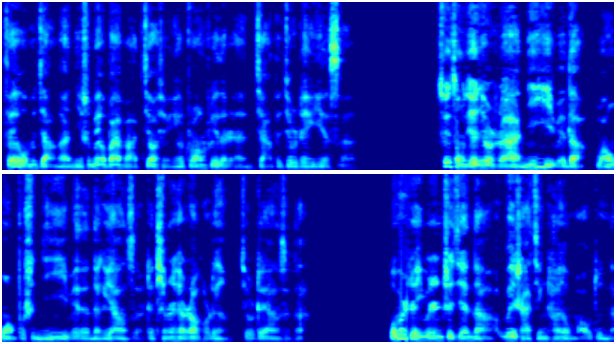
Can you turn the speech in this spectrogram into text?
所以我们讲啊，你是没有办法叫醒一个装睡的人，讲的就是这个意思。所以总结就是说啊，你以为的往往不是你以为的那个样子。这听着像绕口令，就是这样子的。我们人与人之间呢，为啥经常有矛盾呢？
